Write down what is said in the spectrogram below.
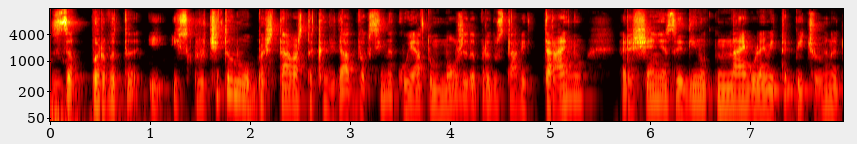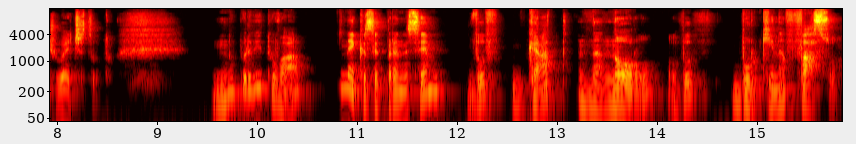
за първата и изключително обещаваща кандидат вакцина, която може да предостави трайно решение за един от най-големите бичове на човечеството. Но преди това, нека се пренесем в град на Норо в Буркина Фасо.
